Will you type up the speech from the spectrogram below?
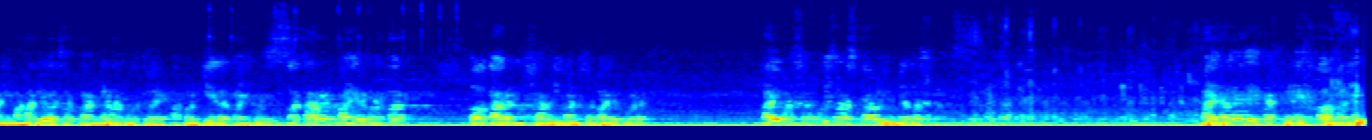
आणि महादेवाच्या प्रांगणात होतोय. आपण गेलं पाहिजे. म्हणजे सकारण बाहेर पडतात अकारण शहाणी माणसं बाहेर पडत. काही माणसं उगीच रस्त्यावर हिंडत असतात. काय झालं एका खेडेगावामध्ये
